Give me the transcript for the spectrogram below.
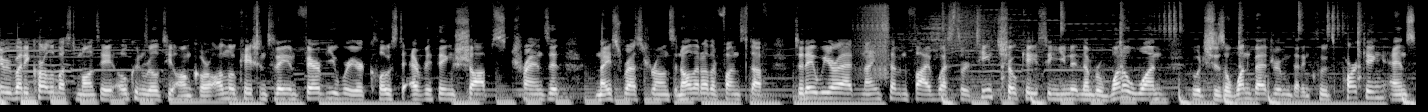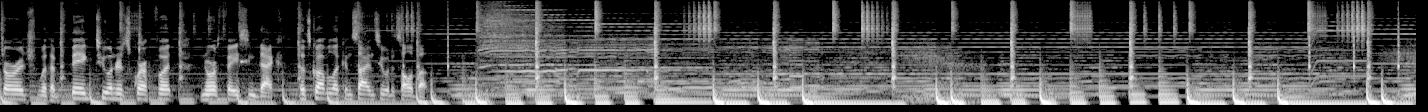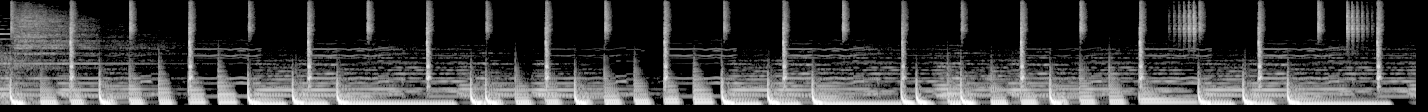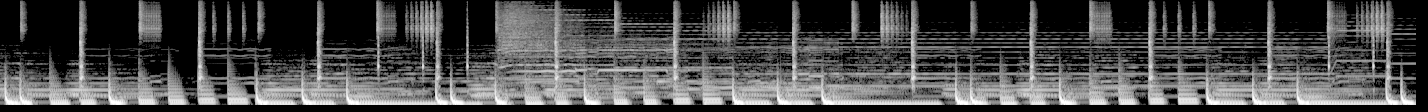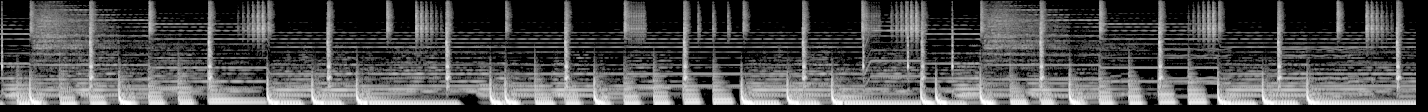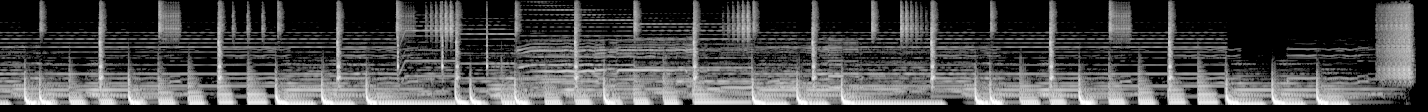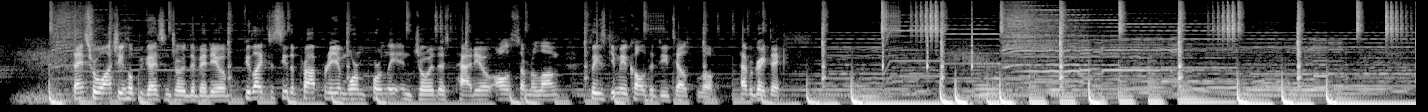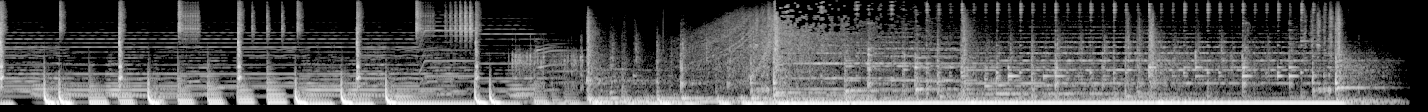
everybody, Carlo Bustamante, Oakwyn Realty Encore, on location today in Fairview where you're close to everything, shops, transit, nice restaurants, and all that other fun stuff. Today we are at 975 West 13th, showcasing unit number 101, which is a one bedroom that includes parking and storage with a big 200 square foot north facing deck. Let's go have a look inside and see what it's all about. Thanks for watching. Hope you guys enjoyed the video. If you'd like to see the property and more importantly, enjoy this patio all summer long, please give me a call at the details below. Have a great day.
